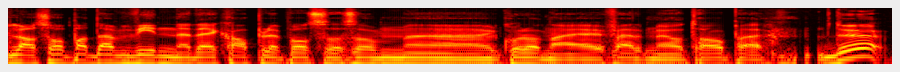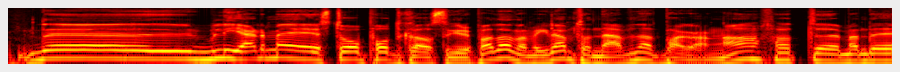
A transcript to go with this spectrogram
La oss håpe at de vinner det kappløpet også, som eh, korona er i ferd med å ta opp her. Du, det blir gjerne med i Stå podkastgruppa. Den har vi glemt å nevne et par ganger. For at, eh, men det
